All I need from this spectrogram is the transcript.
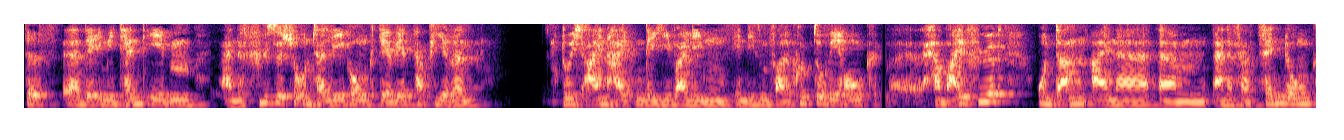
dass äh, der Emittent eben eine physische Unterlegung der Wertpapiere durch Einheiten der jeweiligen, in diesem Fall Kryptowährung, äh, herbeiführt und dann eine, ähm, eine Verpfändung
